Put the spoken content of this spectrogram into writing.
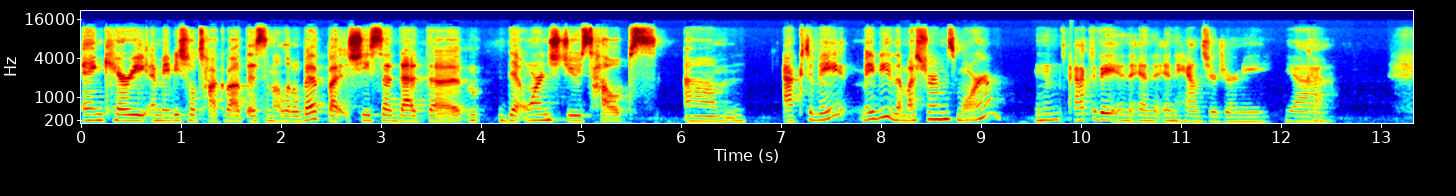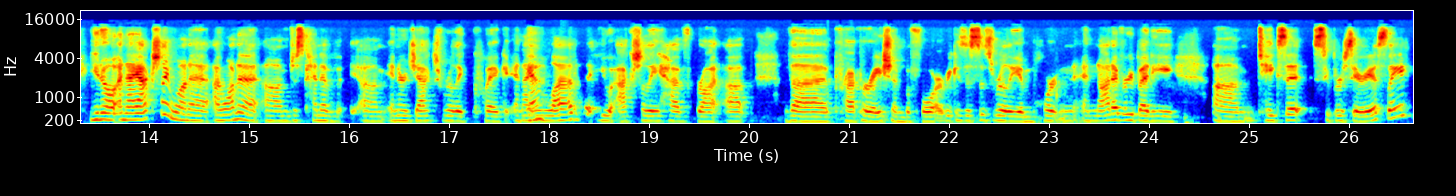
and Kari, and maybe she'll talk about this in a little bit, but she said that the the orange juice helps um, activate maybe the mushrooms more. Mm-hmm. Activate and, and enhance your journey. Yeah. Okay you know and i actually want to i want to um, just kind of um, interject really quick and yeah. i love that you actually have brought up the preparation before because this is really important and not everybody um, takes it super seriously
